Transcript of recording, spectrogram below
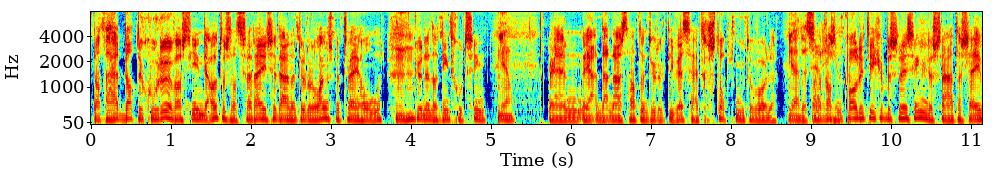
dat, hij, dat de coureur was die in de auto zat. Ze racen daar natuurlijk langs met 200, Mhm. kunnen dat niet goed zien. Ja. En ja, daarnaast had natuurlijk die wedstrijd gestopt moeten worden. Ja, dat Want zei het was een politieke beslissing. Er zaten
